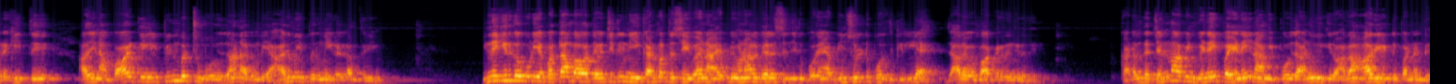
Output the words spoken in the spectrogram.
கிரகித்து அதை நாம் வாழ்க்கையில் பின்பற்றும் பொழுதுதான் அதனுடைய அருமை பெருமைகள்லாம் தெரியும். இன்றைக்கி இருக்கக்கூடிய பத்தாம் பாவத்தை வச்சுட்டு நீ கர்மத்தை செய்வ நான் எப்படி வேணாலும் வேலை செஞ்சுட்டு போகிறேன் அப்படின்னு சொல்லிட்டு போகிறதுக்கு இல்லை ஜாதகம் பார்க்குறதுங்கிறது. கடந்த ஜென்மாவின் வினை பயனை நாம் இப்போது அனுபவிக்கிறோம். அதான் ஆறு எட்டு பன்னெண்டு.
